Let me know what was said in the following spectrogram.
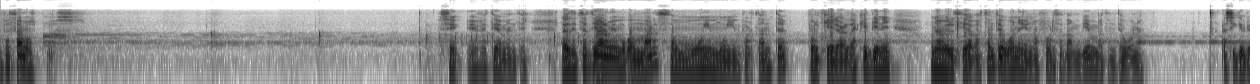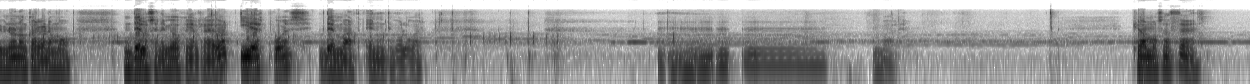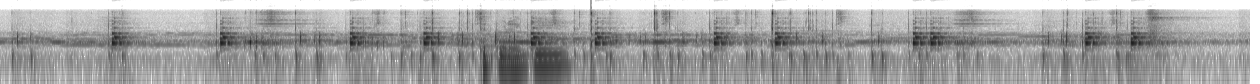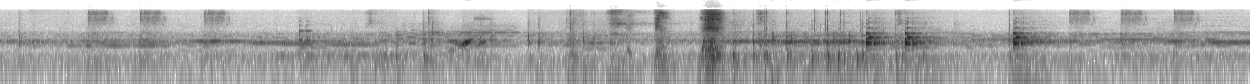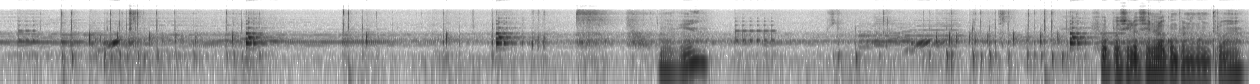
Empezamos pues. Sí, efectivamente. Las distancias ahora mismo con Mars son muy muy importantes porque la verdad es que tiene una velocidad bastante buena y una fuerza también bastante buena. Así que primero nos encargaremos de los enemigos que hay alrededor y después de Mars en último lugar. Vamos a hacer? Pues si lo sé no lo compro ningún trueno.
